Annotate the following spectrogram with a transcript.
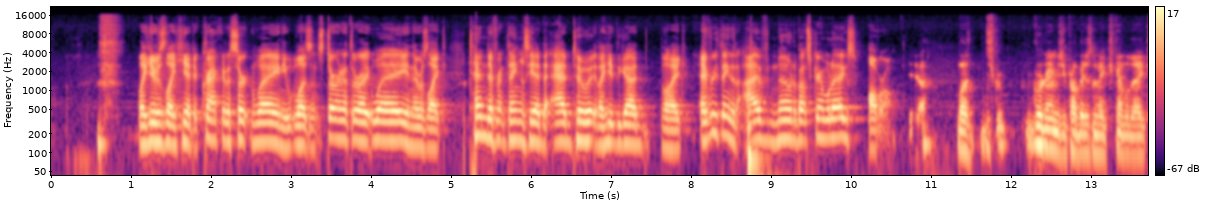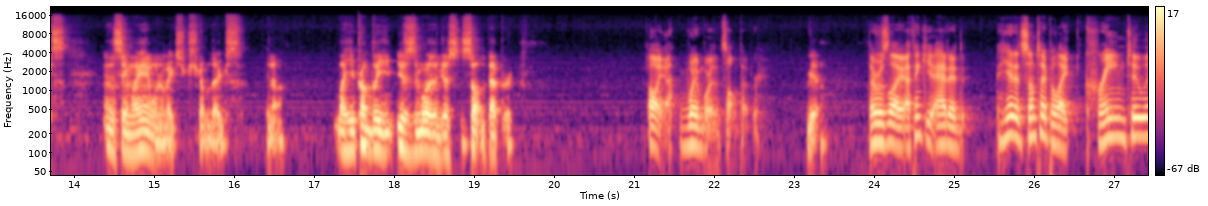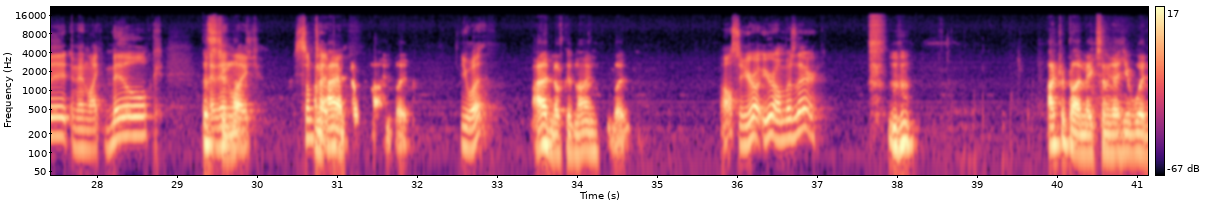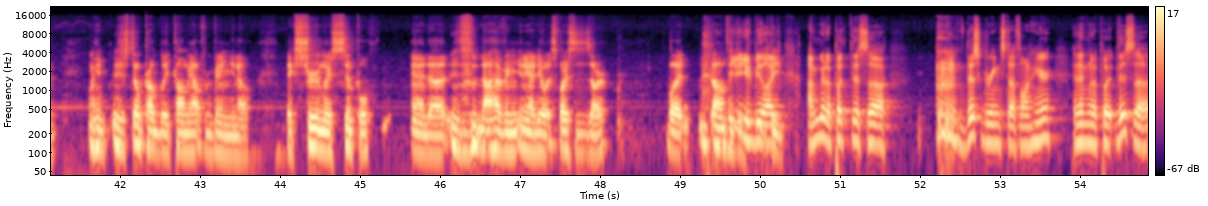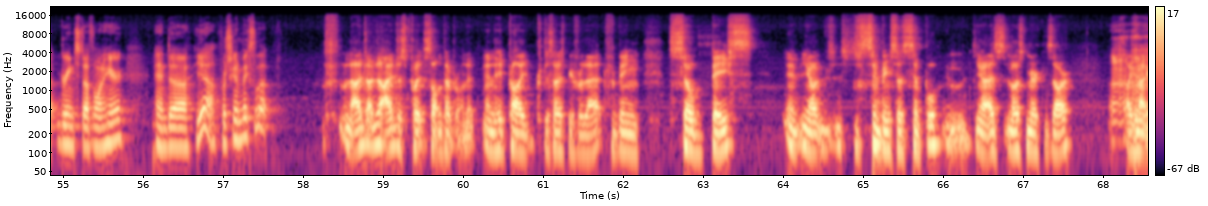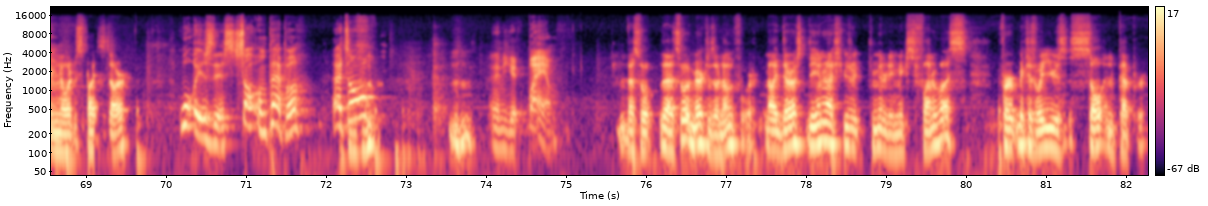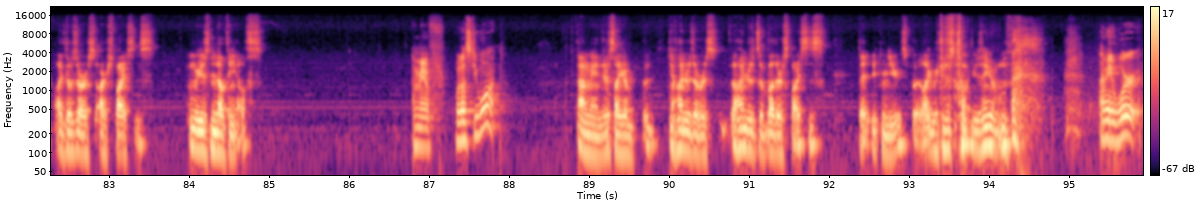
Like he was like he had to crack it a certain way, and he wasn't stirring it the right way, and there was like ten different things he had to add to it. Like he the guy like everything that I've known about scrambled eggs, all wrong. Yeah. Well, this Gordon Ramsay probably doesn't make scrambled eggs in the same way anyone would make scrambled eggs. You know, like he probably uses more than just salt and pepper. Oh yeah, way more than salt and pepper. Yeah, There was like I think he added he added some type of like cream to it, and then like milk, that's and too then much. like some I, mean, type I of had milk with mine, but you what? I had milk with mine, but Also, you're you're almost there. mm-hmm. I could probably make something that he would. I mean, he'd still probably call me out for being, you know, extremely simple and uh, not having any idea what spices are. But I don't think You'd be like, I'm gonna put this uh this green stuff on here, and then I'm gonna put this uh green stuff on here, and uh yeah, we're just gonna mix it up. no, I, I, I just put salt and pepper on it, and he'd probably criticize me for that for being so base and you know just being so simple, you know, as most Americans are, like not even know what the spices are. What is this? Salt and pepper? That's all. And then you get wham. That's what that's what Americans are known for. Like the rest, the international music community makes fun of us for because we use salt and pepper. Like those are our, our spices, and we use nothing else. I mean, what else do you want? I mean, there's like a, hundreds of hundreds of other spices that you can use, but like we just don't use any of them. I mean, we're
